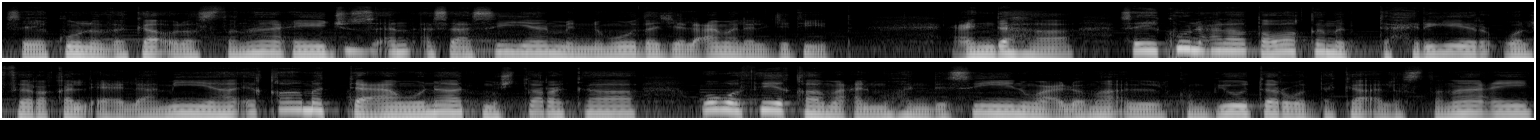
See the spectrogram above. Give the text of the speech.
سيكون الذكاء الاصطناعي جزءا أساسيا من نموذج العمل الجديد. عندها سيكون على طواقم التحرير والفرق الإعلامية إقامة تعاونات مشتركة ووثيقة مع المهندسين وعلماء الكمبيوتر والذكاء الاصطناعي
